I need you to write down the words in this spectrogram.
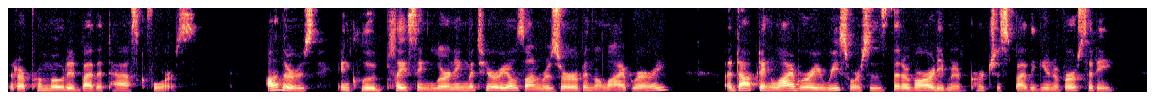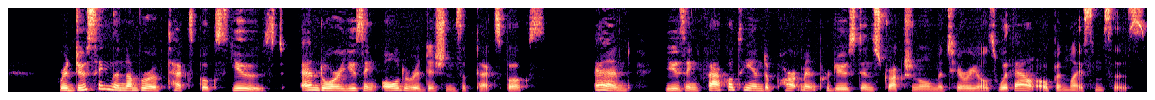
that are promoted by the task force. Others include placing learning materials on reserve in the library, adopting library resources that have already been purchased by the university, reducing the number of textbooks used and or using older editions of textbooks, and using faculty and department-produced instructional materials without open licenses.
